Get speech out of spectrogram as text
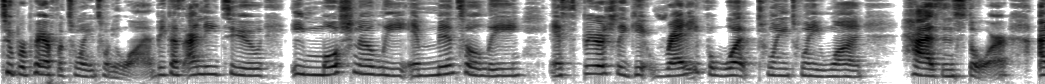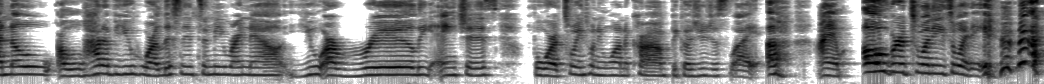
to prepare for 2021 because I need to emotionally and mentally and spiritually get ready for what 2021 has in store. I know a lot of you who are listening to me right now, you are really anxious for 2021 to come because you're just like, I am over 2020.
